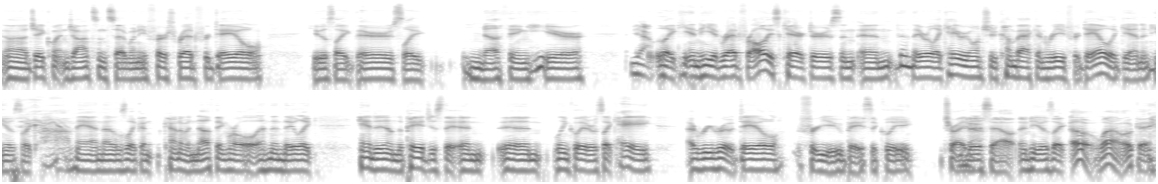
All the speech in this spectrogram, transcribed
uh, J. Quinton Johnson said when he first read for Dale. He was like, "There's like nothing here." Yeah. Like, and he had read for all these characters, and and then they were like, "Hey, we want you to come back and read for Dale again." And he was like, "Ah, man, that was like a kind of a nothing role." And then they like handed him the pages that, and and Linklater was like, "Hey, I rewrote Dale for you, basically. Try Yeah. this out." And he was like, "Oh, wow, okay,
